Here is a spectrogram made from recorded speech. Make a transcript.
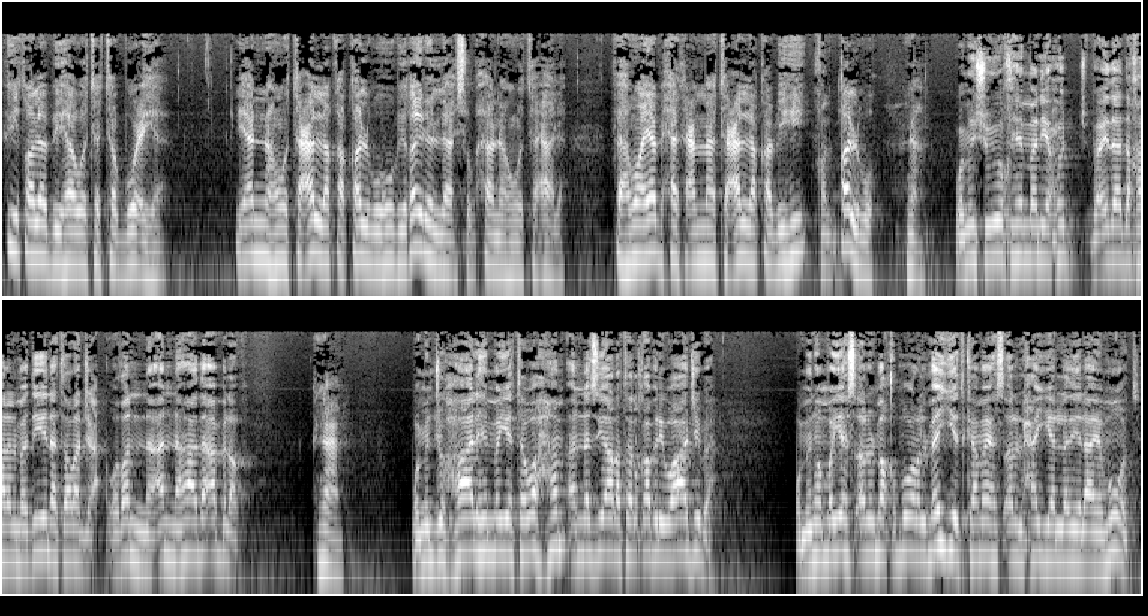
في طلبها وتتبعها لأنه تعلق قلبه بغير الله سبحانه وتعالى فهو يبحث عما تعلق به قلبه. نعم. ومن شيوخهم من يحج فإذا دخل المدينة رجع وظن أن هذا أبلغ. نعم. ومن جهالهم من يتوهم أن زيارة القبر واجبة ومنهم من يسأل المقبور الميت كما يسأل الحي الذي لا يموت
